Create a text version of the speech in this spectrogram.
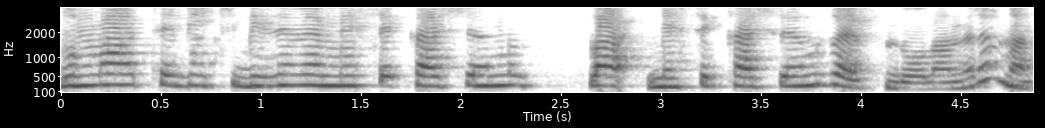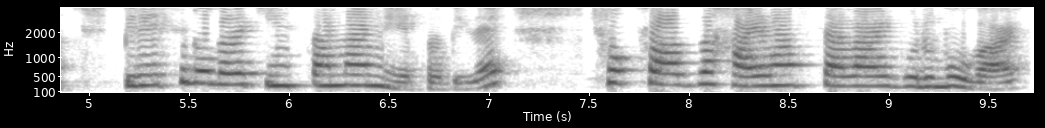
Bunlar tabii ki bizim ve meslektaşlarımızla meslektaşlarımız arasında olanlar ama bireysel olarak insanlar ne yapabilir? Çok fazla hayvansever grubu var.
